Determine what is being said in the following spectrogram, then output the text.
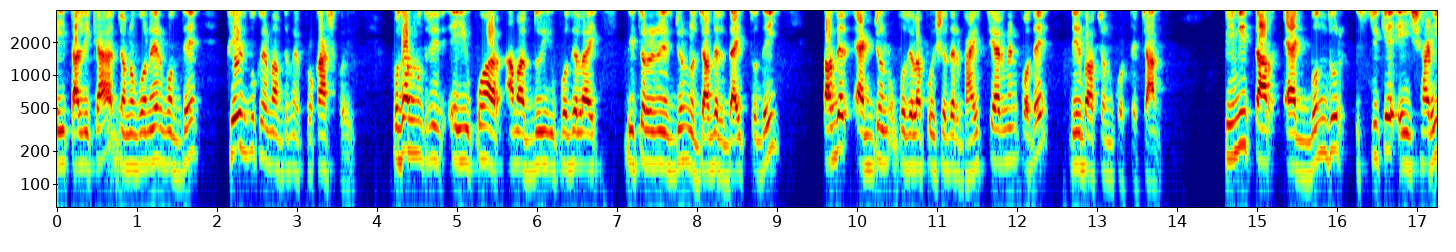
এই তালিকা জনগণের মধ্যে ফেসবুকের মাধ্যমে প্রকাশ করি। প্রধানমন্ত্রীর এই উপহার আমার দুই উপজেলায় বিতরণের জন্য যাদের দায়িত্ব দেই, তাদের একজন উপজেলা পরিষদের ভাইস চেয়ারম্যান পদে নির্বাচন করতে চান। তিনি তার এক বন্ধুর স্ত্রীকে এই শাড়ি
